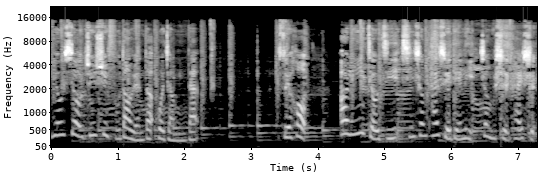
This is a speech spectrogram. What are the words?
优秀军训辅导员的获奖名单。随后，二零一九级新生开学典礼正式开始。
